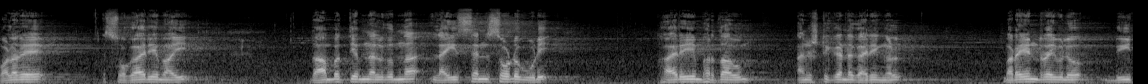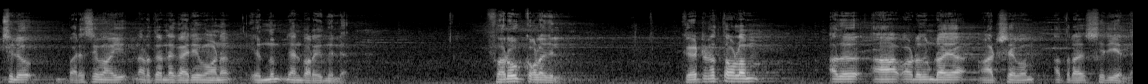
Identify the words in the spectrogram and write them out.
വളരെ സ്വകാര്യമായി ദാമ്പത്യം നൽകുന്ന ലൈസൻസോടുകൂടി ഭാര്യയും ഭർത്താവും അനുഷ്ഠിക്കേണ്ട കാര്യങ്ങൾ മറൈൻ ഡ്രൈവിലോ ബീച്ചിലോ പരസ്യമായി നടത്തേണ്ട കാര്യമാണ് എന്നും ഞാൻ പറയുന്നില്ല. ഫറൂഖ് കോളേജിൽ കേട്ടിടത്തോളം അത് ആ അവിടെ നിന്നുണ്ടായ ആക്ഷേപം അത്ര ശരിയല്ല.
